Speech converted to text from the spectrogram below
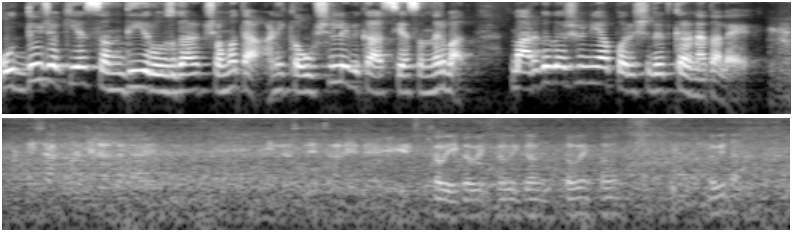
उद्योजकीय संधी रोजगार क्षमता आणि कौशल्य विकास या संदर्भात मार्गदर्शन या परिषदेत करण्यात आलंय आहे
